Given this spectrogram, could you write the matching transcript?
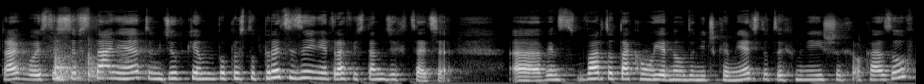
Tak? Bo jesteście w stanie tym dzióbkiem po prostu precyzyjnie trafić tam, gdzie chcecie. Więc warto taką jedną doniczkę mieć do tych mniejszych okazów.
